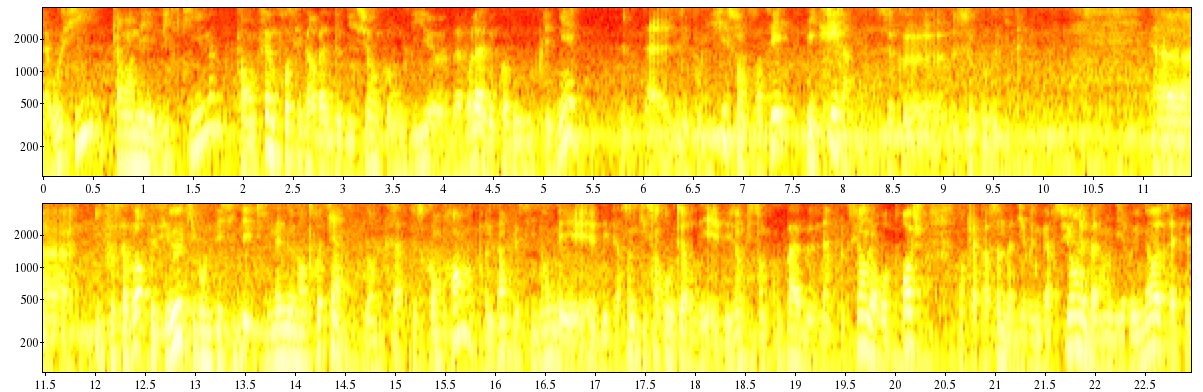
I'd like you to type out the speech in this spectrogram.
Là aussi, quand on est victime, quand on fait un procès verbal d'audition, qu'on vous dit ben voilà de quoi vous vous plaignez, les policiers sont censés écrire ce que, ce que vous dites. Euh, il faut savoir que c'est eux qui vont décider, qui mènent l'entretien. Donc ça peut se comprendre, par exemple, s'ils ont des, personnes qui sont auteurs, des, gens qui sont coupables d'infraction, leur reproche, donc la personne va dire une version, elle va en dire une autre, etc.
